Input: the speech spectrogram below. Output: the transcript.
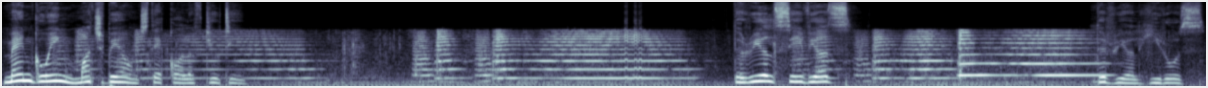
Men going much beyond their call of duty. The real saviors, the real heroes.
